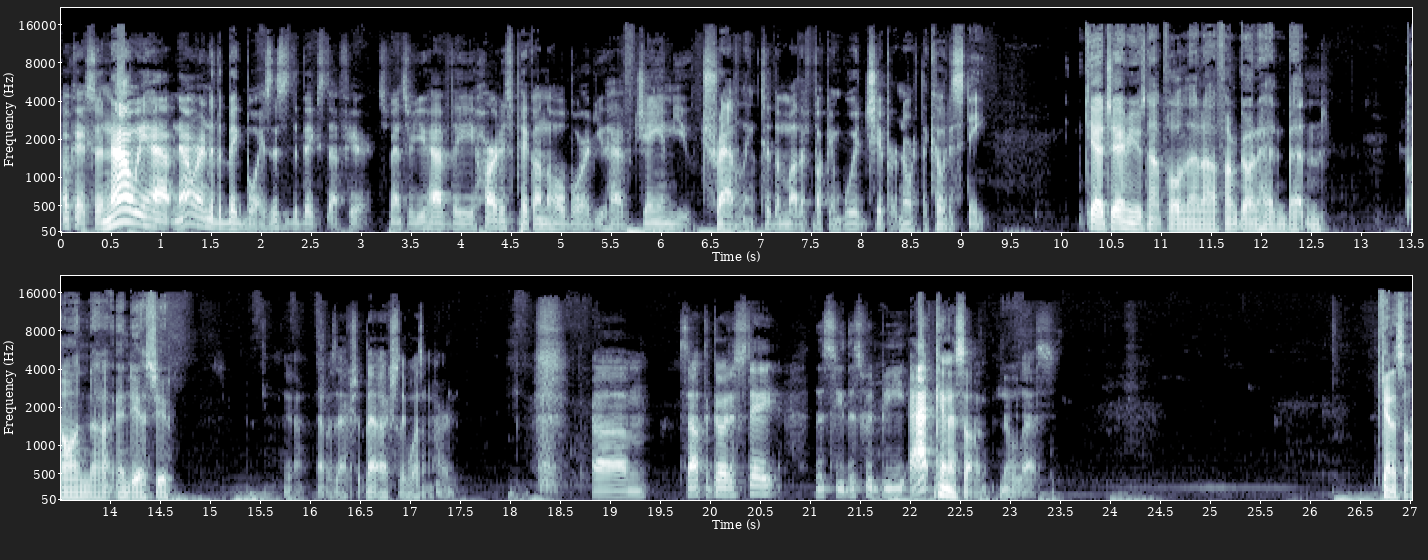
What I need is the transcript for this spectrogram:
Okay, so now we have now we're into the big boys. This is the big stuff here. Spencer, you have the hardest pick on the whole board. You have JMU traveling to the motherfucking wood chipper, North Dakota State. Yeah, JMU's not pulling that off. I'm going ahead and betting on uh, NDSU. Yeah, that was actually that actually wasn't hard. Um, South Dakota State. Let's see, this would be at Kennesaw, no less. Kennesaw.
